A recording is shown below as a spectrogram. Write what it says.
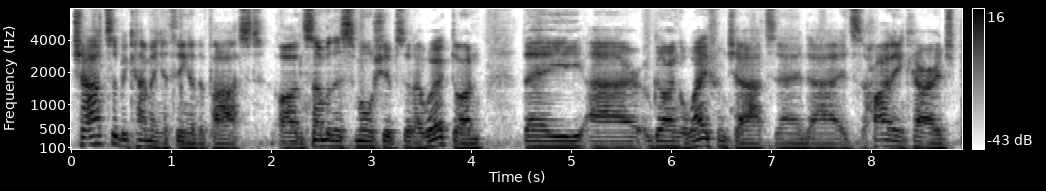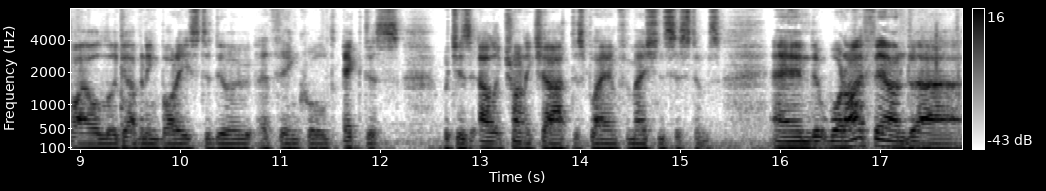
charts are becoming a thing of the past on some of the small ships that i worked on they are going away from charts, and uh, it's highly encouraged by all the governing bodies to do a thing called ECDIS, which is Electronic Chart Display Information Systems. And what I found uh,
